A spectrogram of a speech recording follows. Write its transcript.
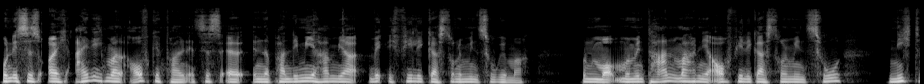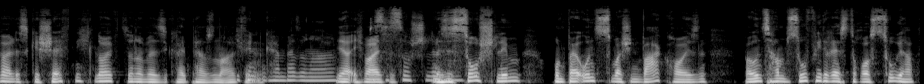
Und ist es euch eigentlich mal aufgefallen? Es ist, äh, in der Pandemie haben ja wirklich viele Gastronomien zugemacht. Und mo momentan machen ja auch viele Gastronomien zu, nicht weil das Geschäft nicht läuft, sondern weil sie kein Personal Die finden. finden kein Personal. Ja, ich weiß Das ist es. so schlimm. Das ist so schlimm. Und bei uns zum Beispiel in Waghäusel, bei uns haben so viele Restaurants zugehabt.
